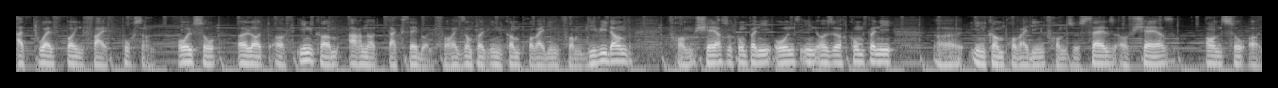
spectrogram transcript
at 12.5%. Also, a lot of income are not taxable. For example, income providing from dividend, from shares the company owns in other company, uh, income providing from the sales of shares and so on.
